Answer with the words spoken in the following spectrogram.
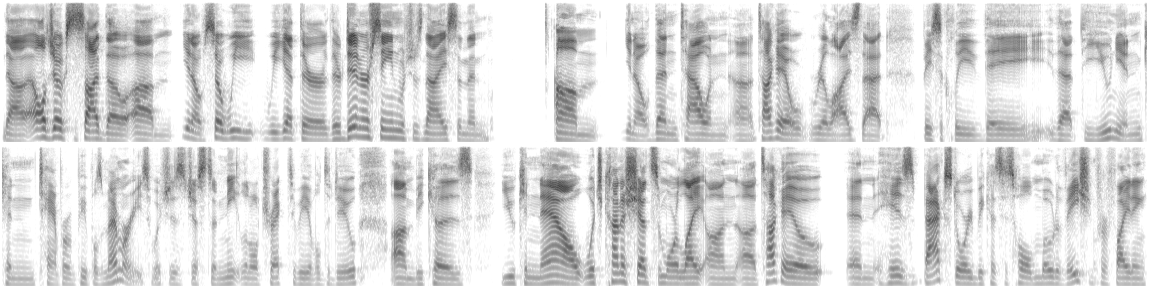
No, all jokes aside, though, um, you know, so we we get their their dinner scene, which was nice, and then, um, you know, then Tao and uh, Takeo realize that basically they that the union can tamper with people's memories, which is just a neat little trick to be able to do, um, because you can now, which kind of sheds some more light on uh, Takeo and his backstory because his whole motivation for fighting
